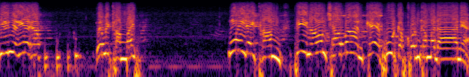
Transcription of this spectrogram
ยืนอย่างนี้ครับ แล้วไม่ทำไหมไม่ได้ทำ พี่น้องชาวบ้านแค่พูดกับคนธรรมดาเนี่ย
